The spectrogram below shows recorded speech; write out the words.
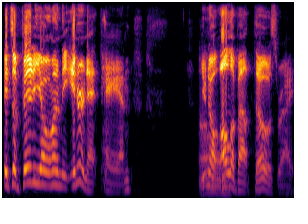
It's a video on the internet, Pan. You know Oh, all about those, right?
